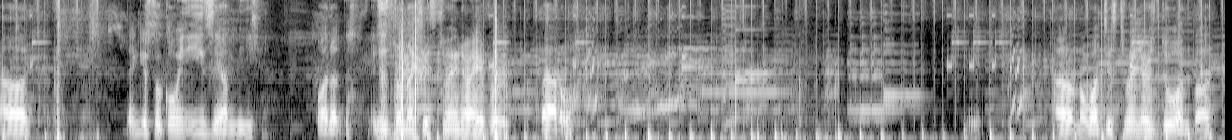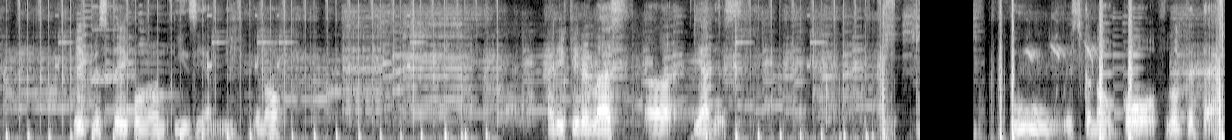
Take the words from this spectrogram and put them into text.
Uh, thank you for going easy on me. What a, this is the next trainer I ever battle. I don't know what this trainer is doing, but big mistake for going easy on me, you know? I defeated last, uh, Yanis. Ooh, it's gonna evolve. Look at that.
